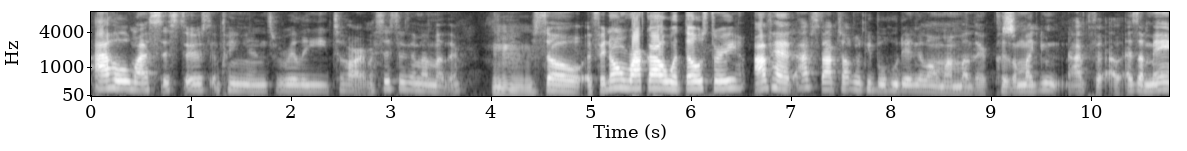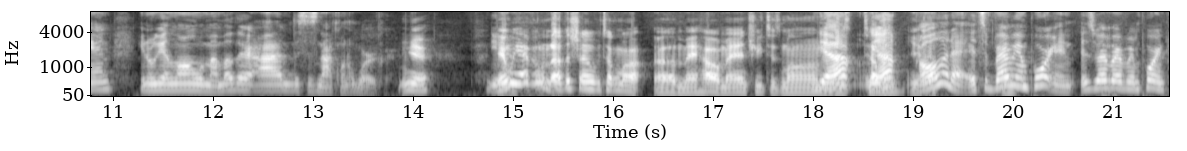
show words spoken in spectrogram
I hold my sister's opinions really to heart. My sisters and my mother. Hmm. So if it don't rock out with those three, I've had I've stopped talking to people who didn't get along with my mother because I'm like you. I, as a man, you don't get along with my mother. I this is not going to work. Yeah. Yeah. Then we have it on the other show. We're talking about uh, man, how a man treats his mom. Yep, telling- yep. yeah. All of that. It's very important. It's very, Yeah. very important.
